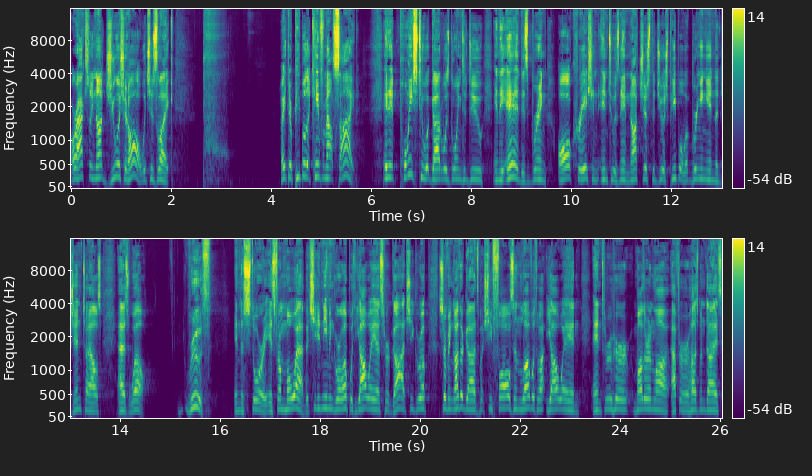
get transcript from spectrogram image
are actually not Jewish at all, which is like, right? They're people that came from outside. And it points to what God was going to do in the end is bring all creation into his name, not just the Jewish people, but bringing in the Gentiles as well. Ruth in the story is from Moab, but she didn't even grow up with Yahweh as her God. She grew up serving other gods, but she falls in love with Yahweh and, and through her mother in law, after her husband dies,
